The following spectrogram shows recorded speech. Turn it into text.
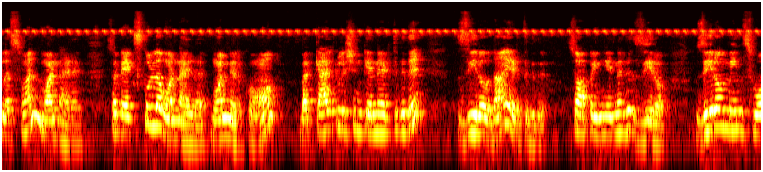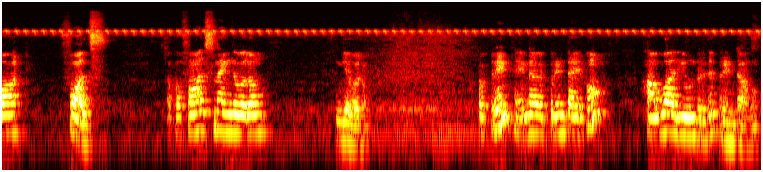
plus one one add so இப்போ எக்ஸ்குள்ள ஒன் ஆயிடு ஒன் இருக்கும். பட் கால்குலேஷனுக்கு என்ன எடுத்துக்குது? ஜீரோ தான் எடுத்துக்குது. ஸோ அப்போ இங்கே என்னது? Zero zero means what false அப்போ ஃபால்ஸ்னா எங்கே வரும்? இங்கே வரும். இப்போ பிரிண்ட் என்ன பிரிண்ட் ஆயிருக்கும்? ஹவ் ஆர் யூன்றது பிரிண்ட் ஆகும்.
